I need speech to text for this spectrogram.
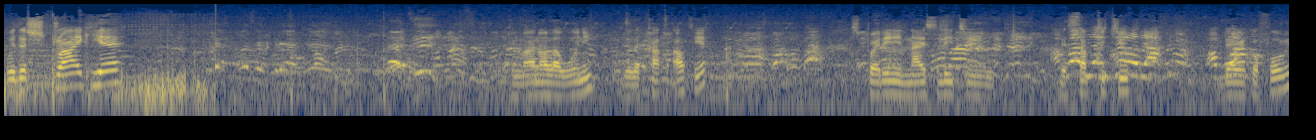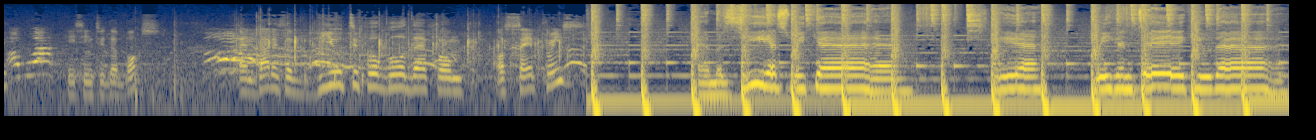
with a strike here. Emmanuel Awuni with a cut out here. Spreading it nicely to the substitute, Derek Ofori. He's into the box. And that is a beautiful goal there from Osei Prince. MSG, yes we can. Yeah, we can take you there.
